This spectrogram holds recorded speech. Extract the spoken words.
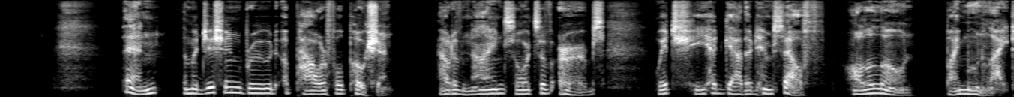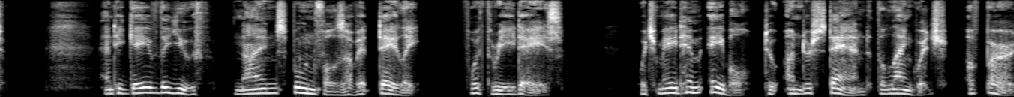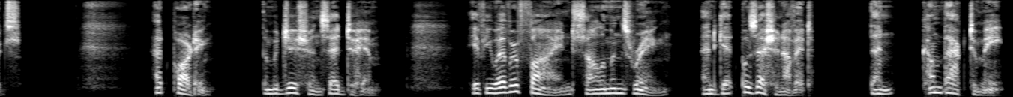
Then the magician brewed a powerful potion out of nine sorts of herbs, which he had gathered himself all alone by moonlight. And he gave the youth nine spoonfuls of it daily for three days, which made him able to understand the language of birds. At parting, the magician said to him, If you ever find Solomon's ring and get possession of it, then come back to me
